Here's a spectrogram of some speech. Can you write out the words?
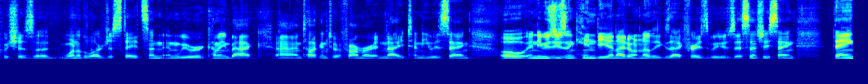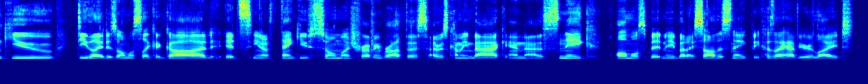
which is a, one of the largest states. And, and we were coming back uh, and talking to a farmer at night, and he was saying, Oh, and he was using Hindi, and I don't know the exact phrase, but he was essentially saying, Thank you. D-Light is almost like a god. It's, you know, thank you so much for having brought this. I was coming back, and a snake almost bit me, but I saw the snake because I have your light.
